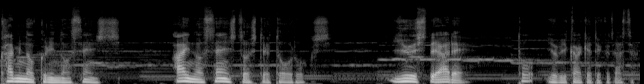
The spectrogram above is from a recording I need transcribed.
神の国の戦士、愛の戦士として登録し、勇士であれと呼びかけてくださる。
